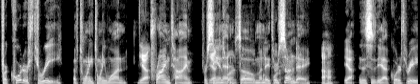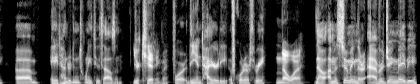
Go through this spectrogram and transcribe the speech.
for quarter three of 2021, Yeah. prime time for Yeah, CNN. So four- Monday through. Sunday. Uh huh. Yeah, this is yeah quarter three. Um, eight hundred and twenty-two thousand You're kidding me. for the entirety of quarter three. No way. Now I'm assuming they're averaging maybe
